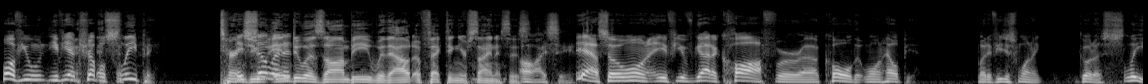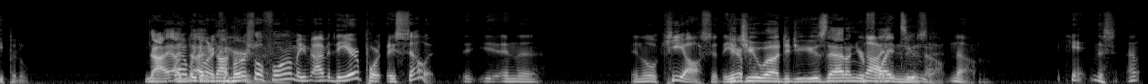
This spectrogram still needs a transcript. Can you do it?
Well, if you if you have trouble sleeping. Turns you sell it at- into a zombie without affecting your sinuses. Oh, I see. Yeah, so it won't, if you've got a cough or a cold, it won't help you. But if you just want to go to sleep, it'll. No, I, Why I, are we I've doing a not heard of commercial for them? Even- I mean, the airport they sell it in the in the little kiosks at the Did airport. you uh, did you use that on your no, I flight didn't too? use no. that. No, I can't listen. I, don't-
